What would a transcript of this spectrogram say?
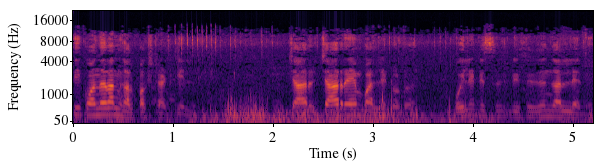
ती कॉर्नरान घालपाक स्टार्ट केल्ली. चार चार रॅम्प आहले टोटल पयलीं डिसिजन जाल्ले ते.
